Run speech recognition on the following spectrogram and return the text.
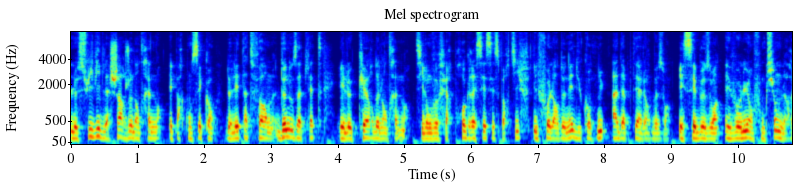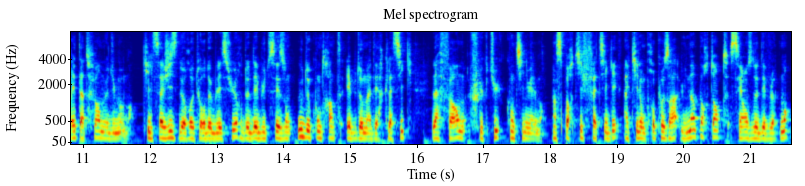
Le suivi de la charge d'entraînement et par conséquent de l'état de forme de nos athlètes est le cœur de l'entraînement. Si l'on veut faire progresser ces sportifs, il faut leur donner du contenu adapté à leurs besoins. Et ces besoins évoluent en fonction de leur état de forme du moment. Qu'il s'agisse de retour de blessure, de début de saison ou de contraintes hebdomadaires classiques, la forme fluctue continuellement. Un sportif fatigué à qui l'on proposera une importante séance de développement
